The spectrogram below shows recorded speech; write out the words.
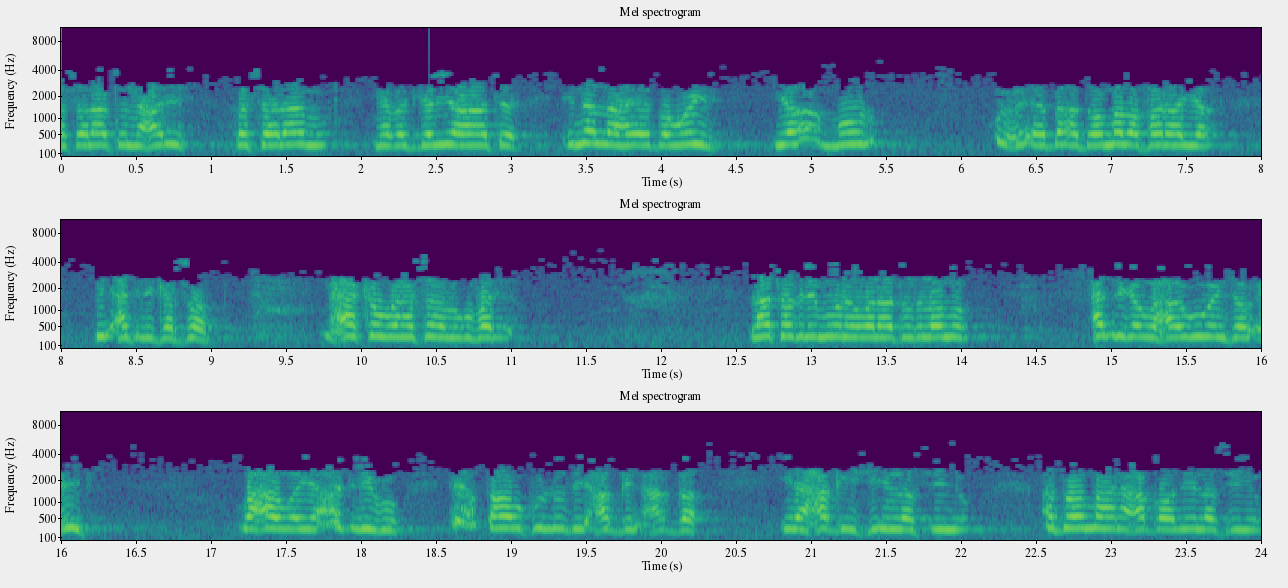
asalaatu naxariis wasalaamu nabadgelyo haatee in allaha eebba weyne ya'mur wuxuu eebba addoommada faraya bilcadli garsoor maxaa ka wanaagsanoo lagu fadhiyo laa tadlimuuna walaa tudlamuun cadliga waxaa ugu weyn tawxiidka waxaa weeye cadligu ictaau kullu dii xaqin xaqa ilaa xaqiisii in la siiyo addoommahana xaqoodii la siiyo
